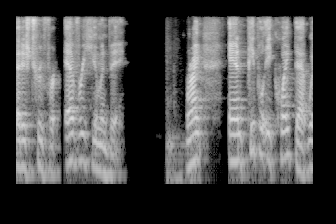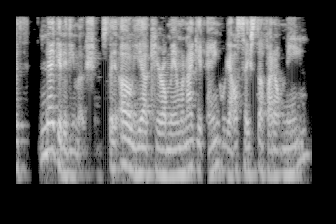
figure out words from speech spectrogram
That is true for every human being right? And people equate that with negative emotions. They, oh yeah, Carol, man, when I get angry, I'll say stuff I don't mean.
